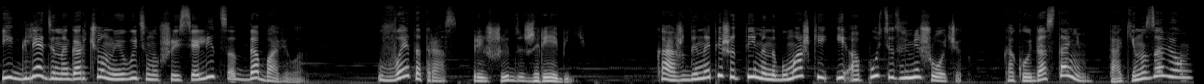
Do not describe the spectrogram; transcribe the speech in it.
И, глядя на горченные вытянувшиеся лица, добавила. «В этот раз решит жребий. Каждый напишет имя на бумажке и опустит в мешочек. Какой достанем, так и назовем.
